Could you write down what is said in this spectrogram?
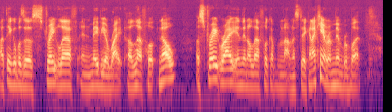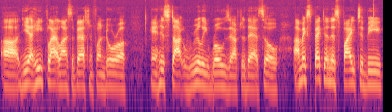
I think it was a straight left and maybe a right, a left hook. No, a straight right and then a left hook, if I'm not mistaken. I can't remember, but uh, yeah, he flatlined Sebastian Fundora and his stock really rose after that. So I'm expecting this fight to be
